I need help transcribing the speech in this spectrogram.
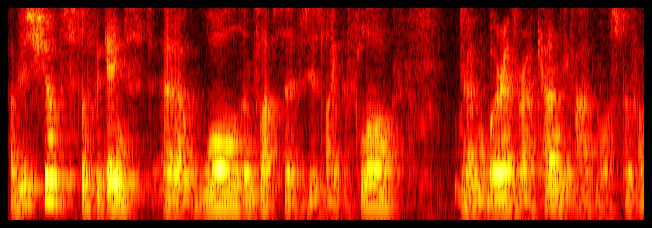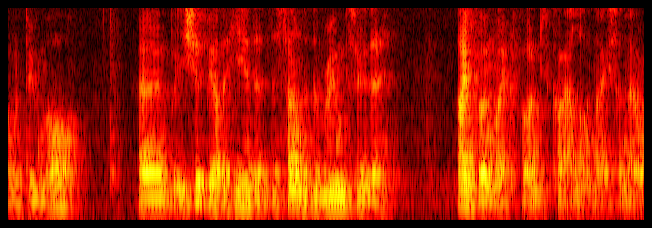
I've just shoved stuff against uh, walls and flat surfaces like the floor, um, wherever I can. If I had more stuff, I would do more. Um, but you should be able to hear that the sound of the room through the iPhone microphone is quite a lot nicer now.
